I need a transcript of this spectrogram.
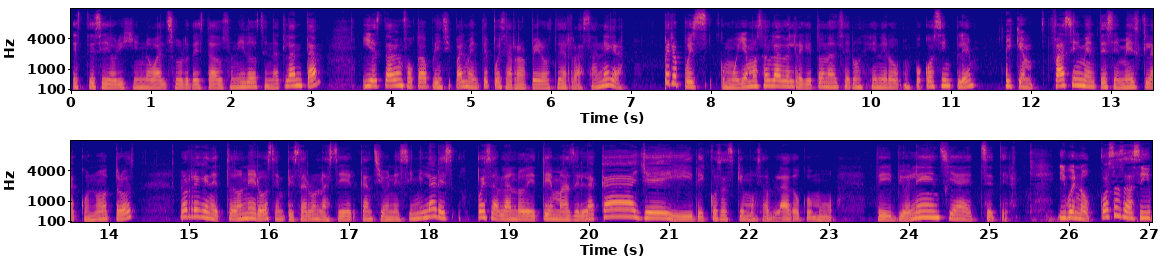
Este se originó al sur de Estados Unidos, en Atlanta, y estaba enfocado principalmente pues a raperos de raza negra. Pero pues como ya hemos hablado el reggaetón al ser un género un poco simple y que fácilmente se mezcla con otros, los reggaetoneros empezaron a hacer canciones similares, pues hablando de temas de la calle y de cosas que hemos hablado como de violencia, etcétera. Y bueno, cosas así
